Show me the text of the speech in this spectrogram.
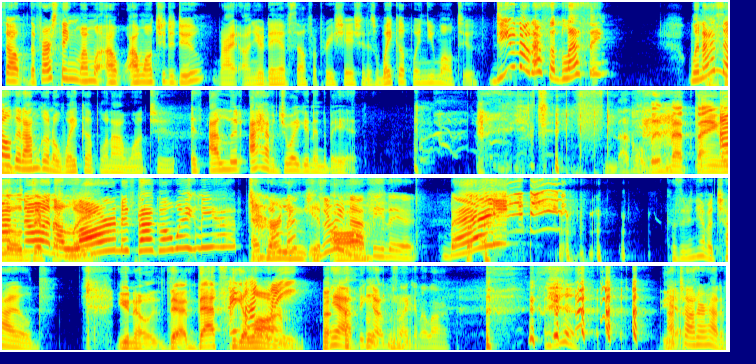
So the first thing I'm- I, I want you to do, right, on your day of self appreciation is wake up when you want to. Do you know that's a blessing? When I know that I'm going to wake up when I want to, is I lit- I have joy getting into bed. Snuggled in that thing a I little know an alarm is not going to wake me up. and don't let it Zuri not be there, baby. Because when you have a child, You know, that that's the alarm. Yeah, it becomes like an alarm. I taught her how to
